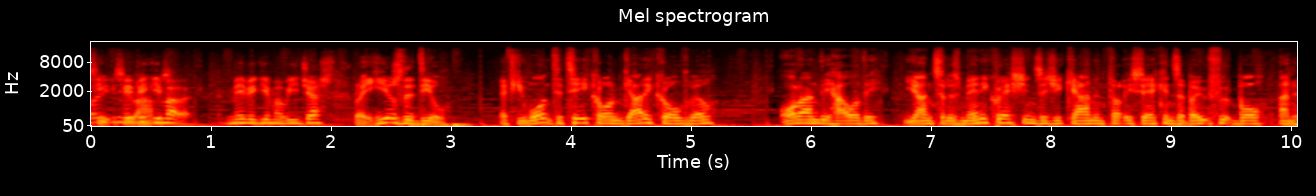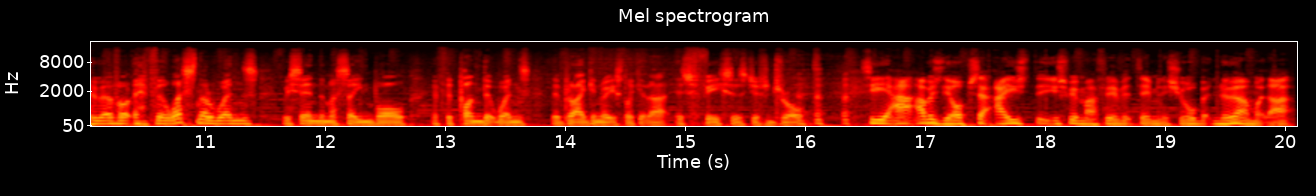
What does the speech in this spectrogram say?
see, maybe see give him a maybe give him a wee gist. Right, here's the deal: if you want to take on Gary Caldwell or Andy Halliday. You answer as many questions as you can in 30 seconds about football, and whoever, if the listener wins, we send them a signed ball. If the pundit wins, the bragging rights. Look at that, his face is just dropped. See, I, I was the opposite. I used to, it used to be my favourite time in the show, but now I'm like that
